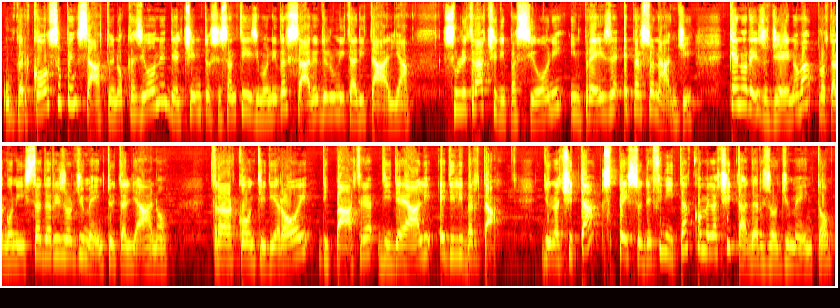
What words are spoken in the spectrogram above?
Un percorso pensato in occasione del 160 anniversario dell'Unità d'Italia, sulle tracce di passioni, imprese e personaggi che hanno reso Genova protagonista del risorgimento italiano, tra racconti di eroi, di patria, di ideali e di libertà di una città spesso definita come la città del risorgimento,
